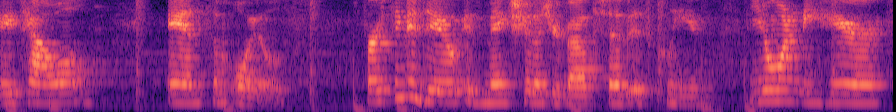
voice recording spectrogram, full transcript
a towel, and some oils. First thing to do is make sure that your bathtub is clean. You don't want any hair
